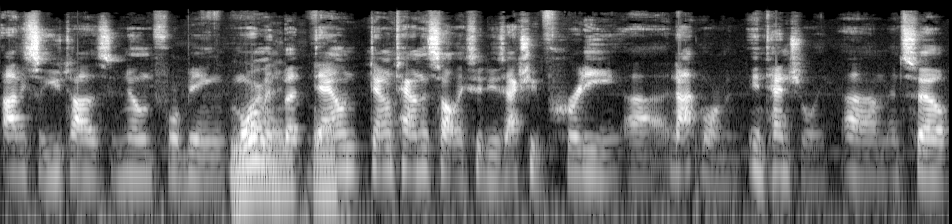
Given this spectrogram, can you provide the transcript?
obviously, Utah is known for being Mormon, Mormon, but yeah. down downtown in Salt Lake City is actually pretty uh, not Mormon intentionally, um, and so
